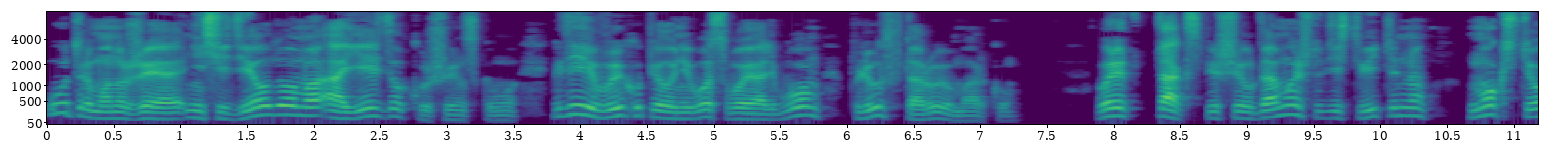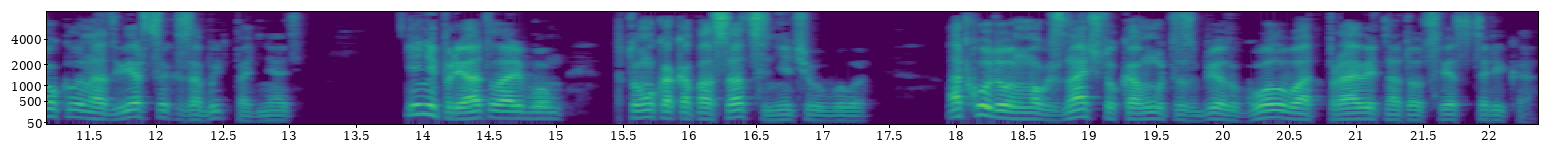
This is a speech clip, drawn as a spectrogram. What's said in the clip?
Утром он уже не сидел дома, а ездил к Кушинскому, где и выкупил у него свой альбом плюс вторую марку. Говорит, так спешил домой, что действительно мог стекла на дверцах забыть поднять. И не прятал альбом, потому как опасаться нечего было. Откуда он мог знать, что кому-то сбьет голову отправить на тот свет старика?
